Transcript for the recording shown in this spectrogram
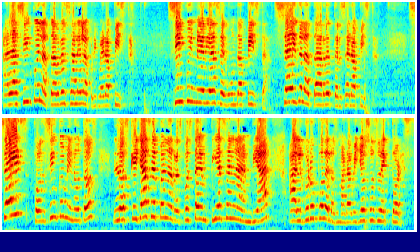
a las 5 de la tarde sale la primera pista. 5 y media, segunda pista. 6 de la tarde, tercera pista. 6 con 5 minutos. Los que ya sepan la respuesta empiecen a enviar al grupo de los maravillosos lectores.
